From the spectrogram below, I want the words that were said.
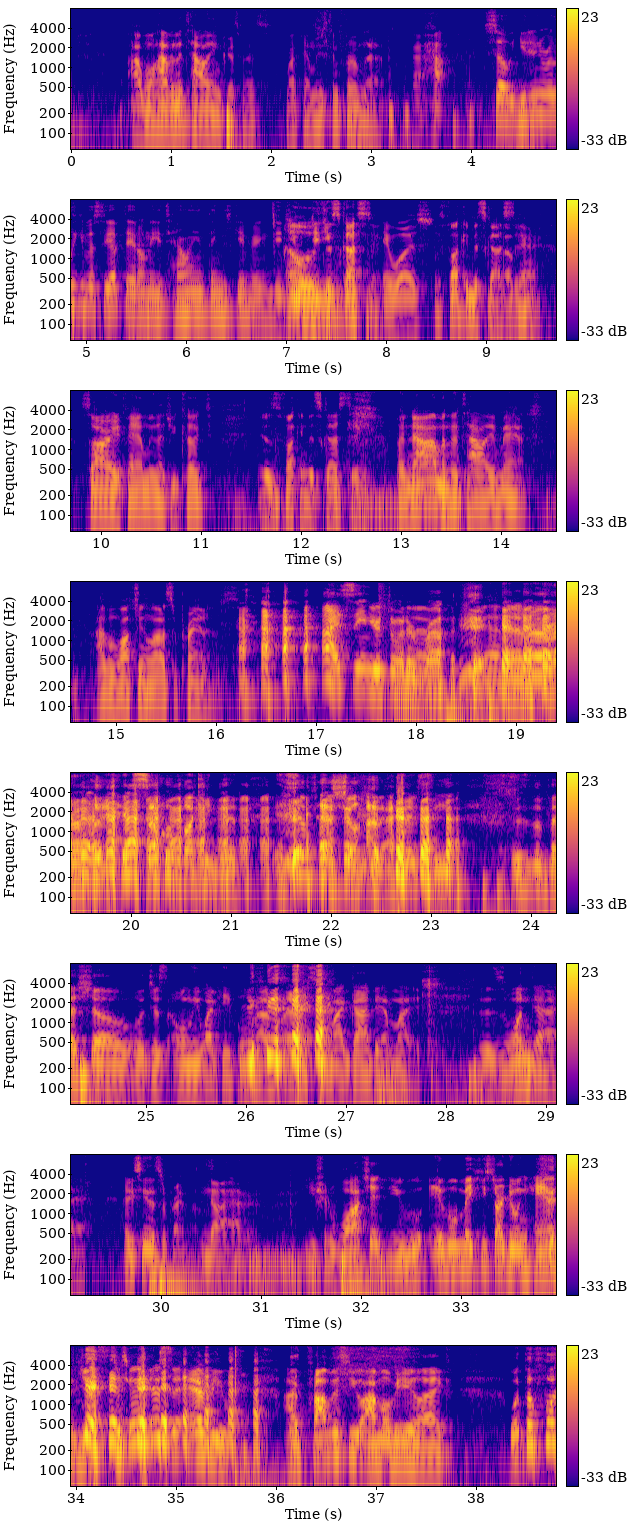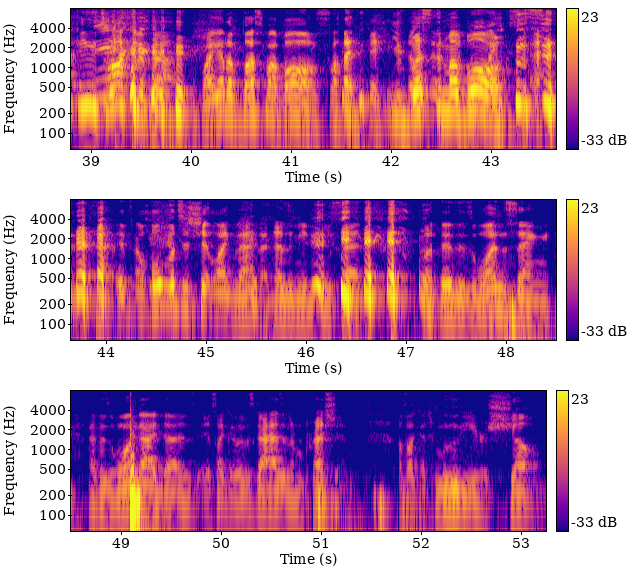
I won't have an Italian Christmas. My family's confirmed that. Uh, how- so you didn't really give us the update on the Italian Thanksgiving, did you? Oh, it was did you? disgusting. It was. It was fucking disgusting. Okay. Sorry, family, that you cooked. It was fucking disgusting. But now I'm an Italian man. I've been watching a lot of Sopranos. I seen your Twitter, Yeah. bro. Yeah, no, no, no. It's so fucking good. It's the best show I've ever seen. This is the best show with just only white people that I've ever seen in my goddamn life. This is one guy. Have you seen The Sopranos? No, I haven't. You should watch it. You it will make you start doing hand gestures everywhere. I promise you, I'm over here like, what the fuck are you talking about? Why you gotta bust my balls? Like You busted my balls. it's a whole bunch of shit like that that doesn't need to be said. But there's this one thing that this one guy does. It's like this guy has an impression of like a movie or show,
